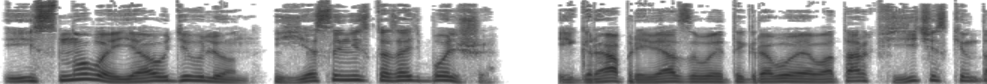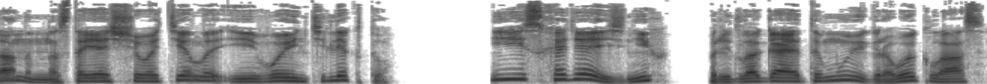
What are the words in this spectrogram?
И снова я удивлен, если не сказать больше. Игра привязывает игровой аватар к физическим данным настоящего тела и его интеллекту. И, исходя из них, предлагает ему игровой класс.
